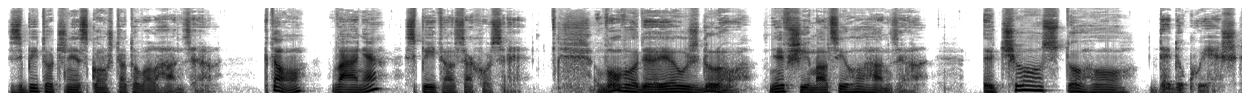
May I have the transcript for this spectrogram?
zbytočne skonštatoval Hanzel. Kto? Váňa? spýtal sa Jose. Vo vode je už dlho, nevšímal si ho Hanzel. Čo z toho dedukuješ?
